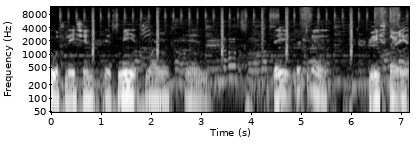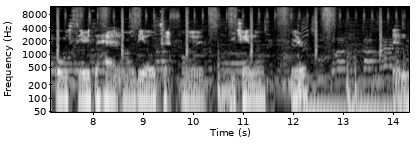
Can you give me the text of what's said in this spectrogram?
Nation, it's me, it's Wario, and today we're gonna restart an old series I had on the old on the channel here, and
